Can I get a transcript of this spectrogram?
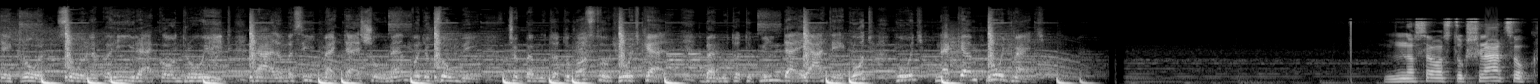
játékról Szólnak a hírek, android Nálam ez így megy, tesó, nem vagyok zombi Csak bemutatom azt, hogy hogy kell Bemutatok minden játékot, hogy nekem hogy megy Na szevasztok srácok!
